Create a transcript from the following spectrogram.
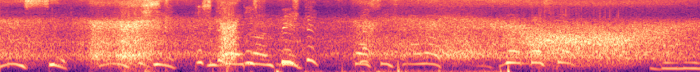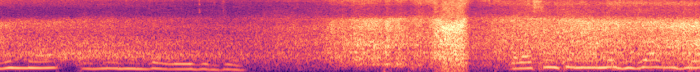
Messi. Messi. Aydın. peşte. Paslaşmalar. Bombaslar. Donnarumma ondan önce oraya girdi. Aras'ın kanalında güzel video.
